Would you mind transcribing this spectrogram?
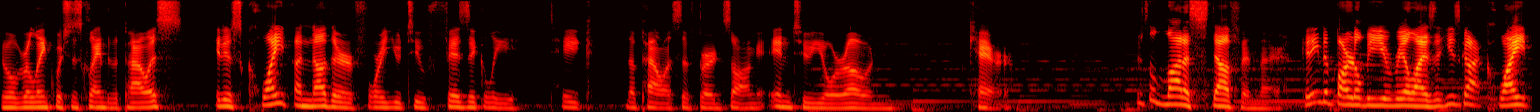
He will relinquish his claim to the palace. It is quite another for you to physically take the Palace of Birdsong into your own care. There's a lot of stuff in there. Getting to Bartleby, you realize that he's got quite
